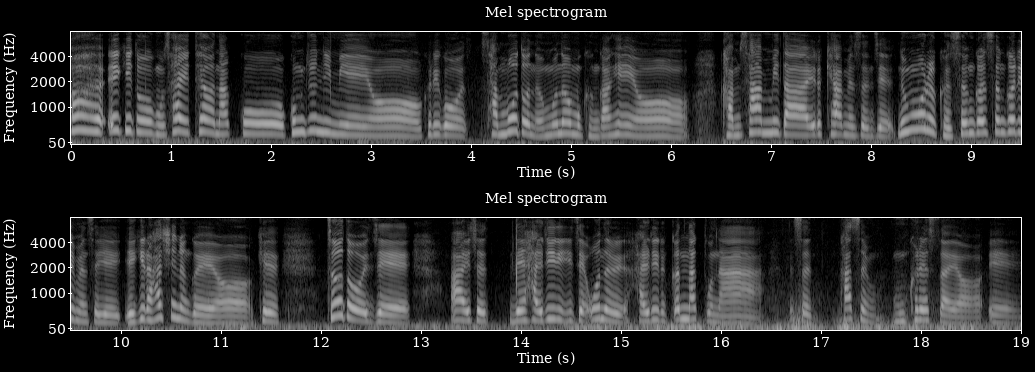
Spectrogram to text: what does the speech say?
아, 아기도 무사히 태어났고 공주님이에요. 그리고 산모도 너무너무 건강해요. 감사합니다. 이렇게 하면서 이제 눈물을 걸성걸성거리면서 얘기를 하시는 거예요. 저도 이제 아 이제 내 할 일이 이제 오늘 할 일은 끝났구나. 그래서 가슴 뭉클했어요. 예.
